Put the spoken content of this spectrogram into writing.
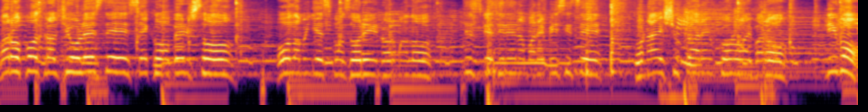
Баро поздрав Џиолесте, секоја беншто, Ола меѓе спонзори, нормално, тез гледине на маре мисице, ко најшукарем коној баро ниво.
